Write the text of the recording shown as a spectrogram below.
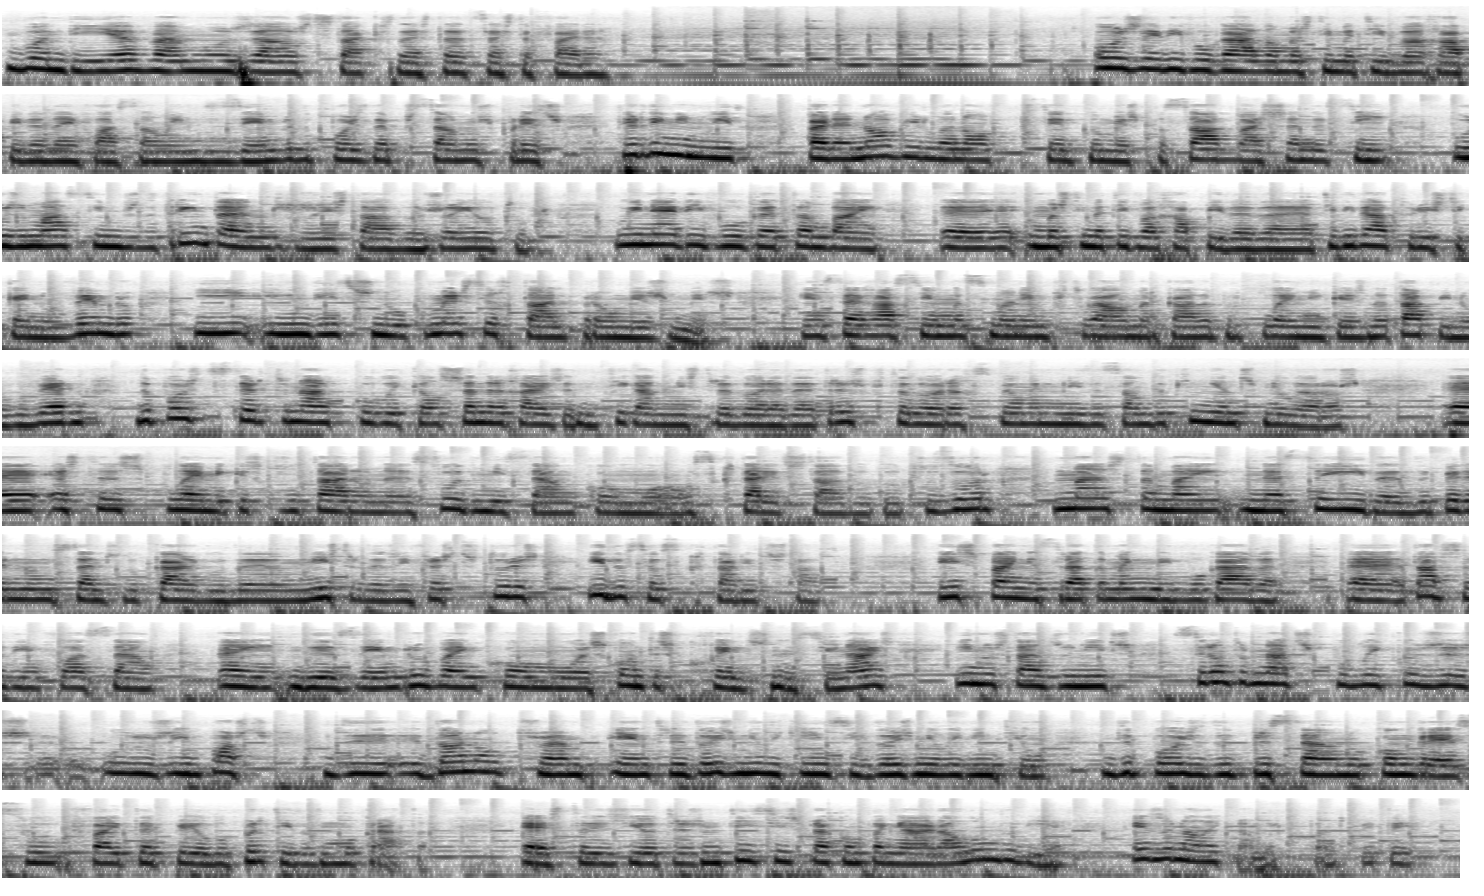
Bom dia, vamos aos destaques desta sexta-feira. Hoje é divulgada uma estimativa rápida da inflação em dezembro, depois da pressão nos preços ter diminuído para 9,9% no mês passado, baixando assim os máximos de 30 anos registados em outubro. O INE divulga também eh, uma estimativa rápida da atividade turística em novembro e índices no comércio e retalho para o mesmo mês. Encerra assim uma semana em Portugal marcada por polémicas na TAP e no governo, depois de se ter tornado público Alexandra Reis, antiga administradora da transportadora, recebeu uma indemnização de 500 mil euros. Eh, estas polémicas resultaram na sua demissão como secretário de Estado do Tesouro, mas também na saída de Pedro Nuno Santos do cargo de Ministro das Infraestruturas e do seu secretário de Estado. Em Espanha será também divulgada a taxa de inflação em dezembro, bem como as contas correntes nacionais, e nos Estados Unidos serão tornados públicos os, os impostos de Donald Trump entre 2015 e 2021, depois de pressão no Congresso feita pelo Partido Democrata. Estas e outras notícias para acompanhar ao longo do dia em jornaleconómico.pt.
